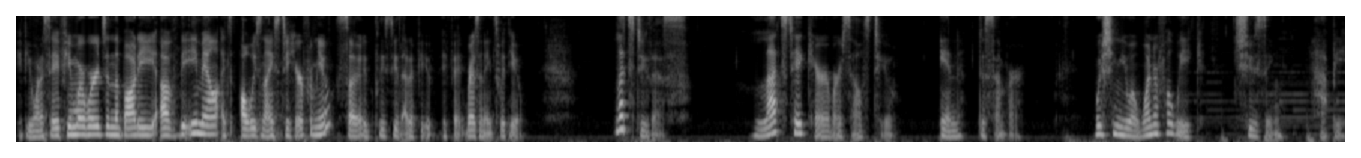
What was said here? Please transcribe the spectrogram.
If you want to say a few more words in the body of the email, it's always nice to hear from you. So please do that if you if it resonates with you. Let's do this. Let's take care of ourselves too in December. Wishing you a wonderful week, choosing happy.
